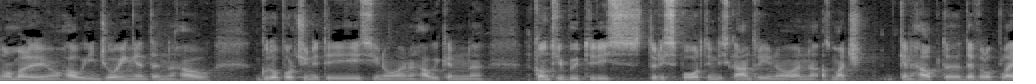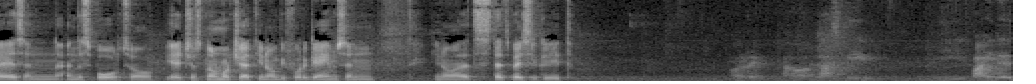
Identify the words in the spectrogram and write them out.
normally you know how we enjoying it and how good opportunity is you know and how we can uh, contribute to this to this sport in this country you know and as much can help the develop players and and the sport so yeah just normal chat you know before the games and you know that's that's basically it Alright. Uh, lastly, the final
